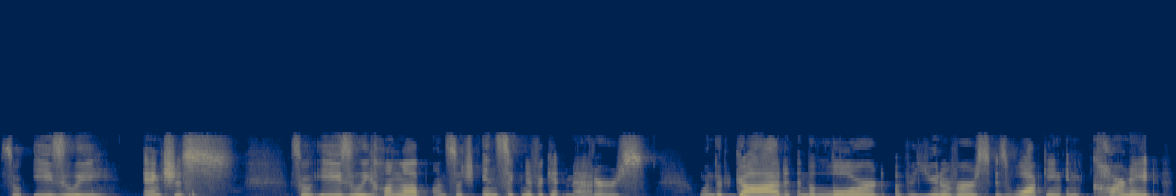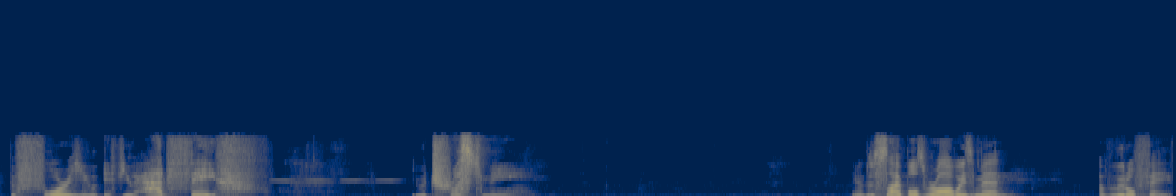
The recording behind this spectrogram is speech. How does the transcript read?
so easily anxious, so easily hung up on such insignificant matters, when the God and the Lord of the universe is walking incarnate before you, if you had faith, you would trust me. You know, the disciples were always men of little faith.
